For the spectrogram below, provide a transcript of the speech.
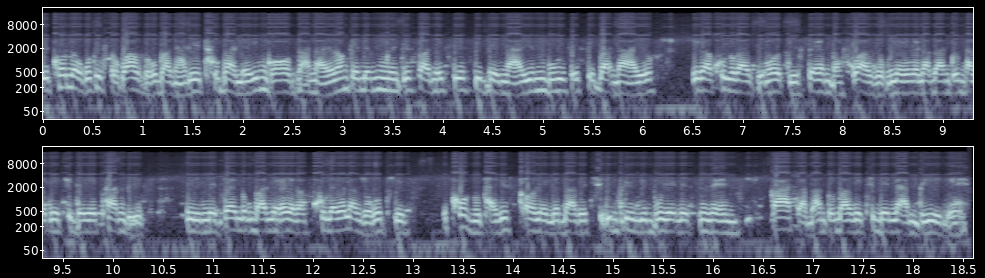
sikhona ukuthi sizokwazi ukuba nalo ithuba le ingoma nayo yonke lemncintiswano esiye sibe nayo imibukiso esiba nayo ikakhulukazi ngoDisemba sikwazi ukulekelela abantu bakithi beye phambili. Sinikela ukubalekela sikhulekela nje ukuthi iCovid akisixolele bakithi impilo ibuyele esimeni kade abantu bakithi belambile.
